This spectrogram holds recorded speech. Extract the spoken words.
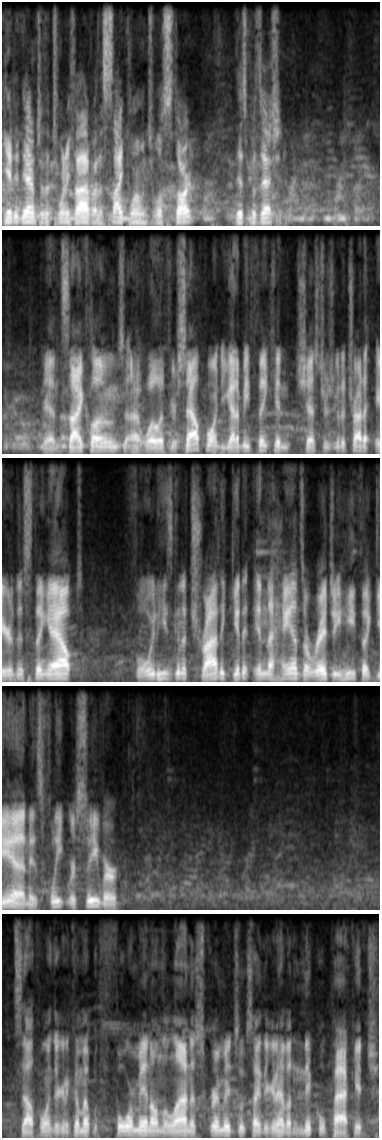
get it down to the 25, or the Cyclones will start this possession. And Cyclones, uh, well, if you're South Pointe, you got to be thinking Chester's going to try to air this thing out. Floyd, he's going to try to get it in the hands of Reggie Heath again, his fleet receiver. South Pointe, they're going to come up with four men on the line of scrimmage. Looks like they're going to have a nickel package.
